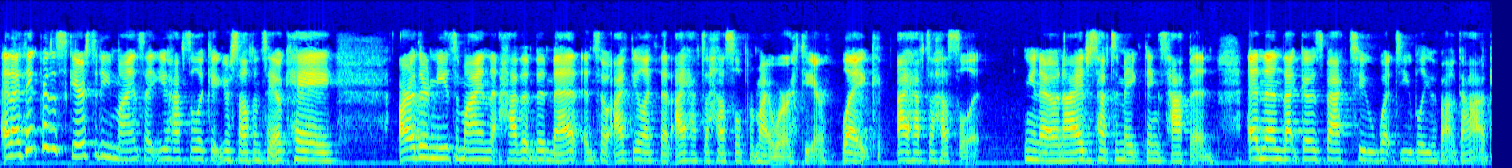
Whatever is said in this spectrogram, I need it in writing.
And I think for the scarcity mindset, you have to look at yourself and say, okay, are there needs of mine that haven't been met? And so I feel like that I have to hustle for my worth here. Like I have to hustle it, you know, and I just have to make things happen. And then that goes back to what do you believe about God?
